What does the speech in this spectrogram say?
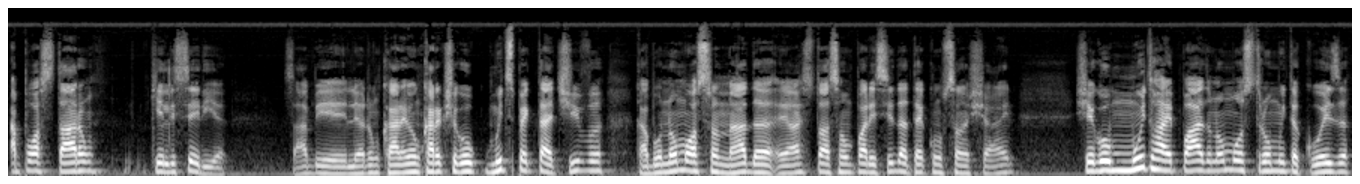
apostaram que ele seria. Sabe, ele era um cara, é um cara que chegou com muita expectativa, acabou não mostrando nada, é uma situação parecida até com o Sunshine. Chegou muito hypado, não mostrou muita coisa.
